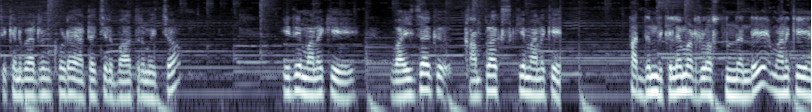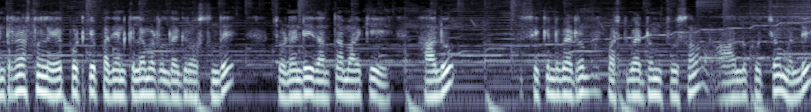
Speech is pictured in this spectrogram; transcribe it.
సెకండ్ బెడ్రూమ్ కూడా అటాచ్డ్ బాత్రూమ్ ఇచ్చాం. ఇది మనకి వైజాగ్ కాంప్లెక్స్కి మనకి పద్దెనిమిది కిలోమీటర్లు వస్తుందండి. మనకి ఇంటర్నేషనల్ ఎయిర్పోర్ట్కి పదిహేను కిలోమీటర్ల దగ్గర వస్తుంది. చూడండి ఇదంతా మనకి hall second bedroom first bedroom చూసాం. హాల్కి వచ్చాం మళ్ళీ.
